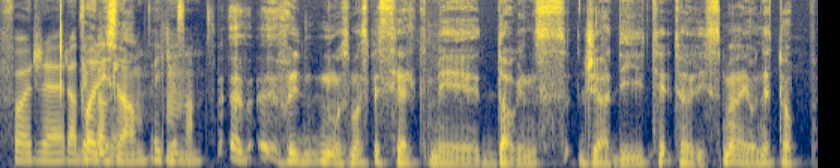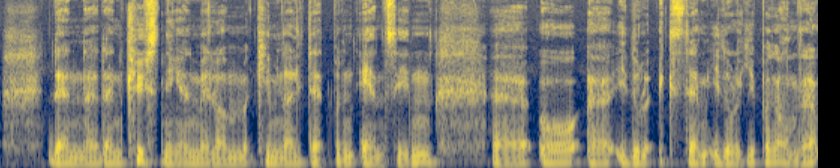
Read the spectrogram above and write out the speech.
for eh. For islam. Ikke mm. sant. Mm. For noe som er spesielt med dagens jihadi-terrorisme, er jo nettopp den, den krysningen mellom kriminalitet på den ene siden og uh, ideolo ekstrem ideologi på den andre.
